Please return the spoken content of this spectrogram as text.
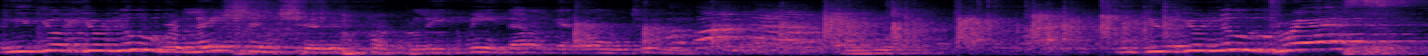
Your, your new relationship, believe me, that'll get old too. Mhm. Your, your new dress,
